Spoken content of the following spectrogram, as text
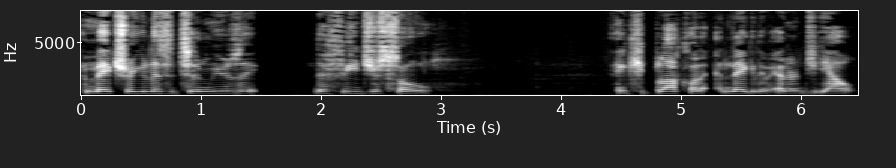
And make sure you listen to the music that feeds your soul. And keep block all the negative energy out.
